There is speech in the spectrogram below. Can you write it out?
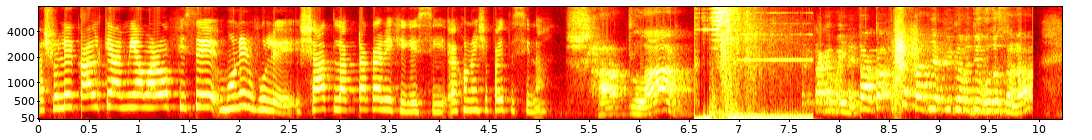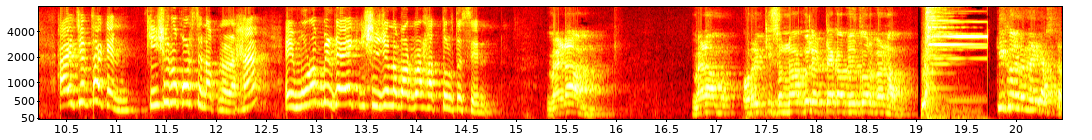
আসলে কালকে আমি আমার অফিসে মনের ভুলে সাত লাখ টাকা রেখে গেছি এখন এসে পাইতেছি না। সাত লাখ? টাকা পাই না টাকা টাকা দিয়ে কি তুই বুঝছ না আই চুপ থাকেন কি শুরু করছেন আপনারা হ্যাঁ? এই মুরব্বীর গায়ে কিসের জন্য বারবার হাত তুলতেছেন? ম্যাডাম ম্যাডাম ওরে কিছু না করলে টাকা বের করবে না। কি করবেন এই কাজটা?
